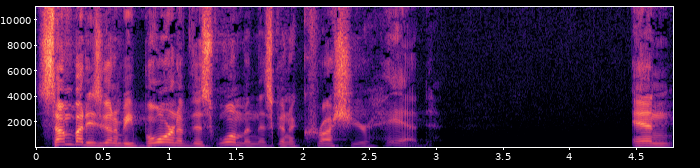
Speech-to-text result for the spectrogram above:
Somebody's going to be born of this woman that's going to crush your head. And,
